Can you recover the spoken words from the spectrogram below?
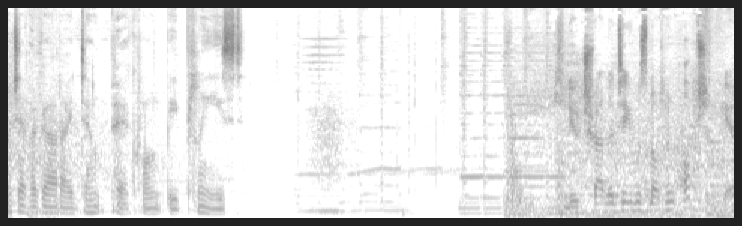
Whichever god I don't pick won't be pleased. Neutrality was not an option here.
